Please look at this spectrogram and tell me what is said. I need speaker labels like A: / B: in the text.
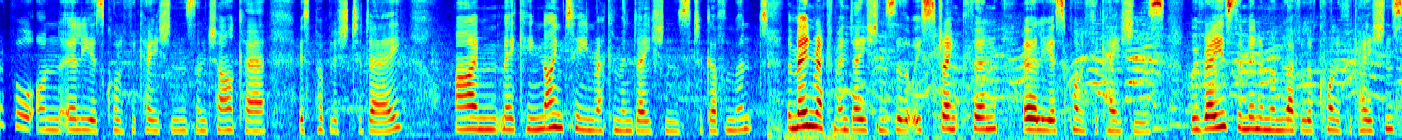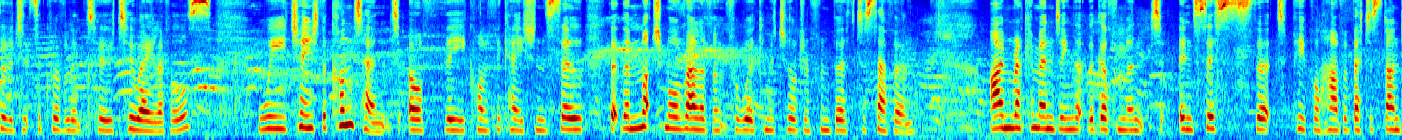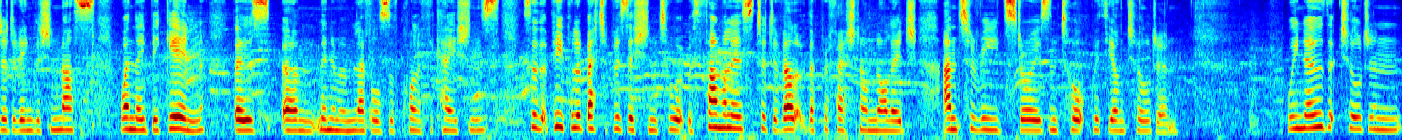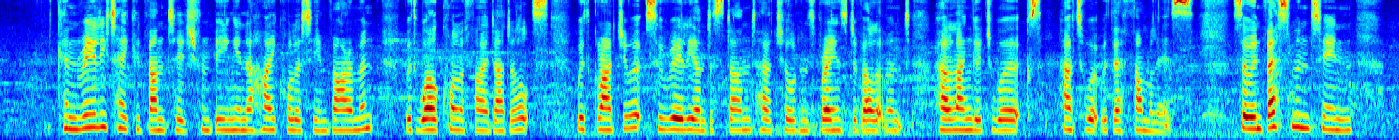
A: report on early years qualifications and childcare is published today. I'm making 19 recommendations to government. The main recommendations are that we strengthen earliest qualifications. We raise the minimum level of qualification so that it's equivalent to two A levels. We change the content of the qualifications so that they're much more relevant for working with children from birth to seven. I'm recommending that the government insists that people have a better standard of English and maths when they begin those um, minimum levels of qualifications so that people are better positioned to work with families, to develop their professional knowledge and to read stories and talk with young children. We know that children can really take advantage from being in a high quality environment with well qualified adults, with graduates who really understand how children's brains development, how language works, how to work with their families. So investment in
